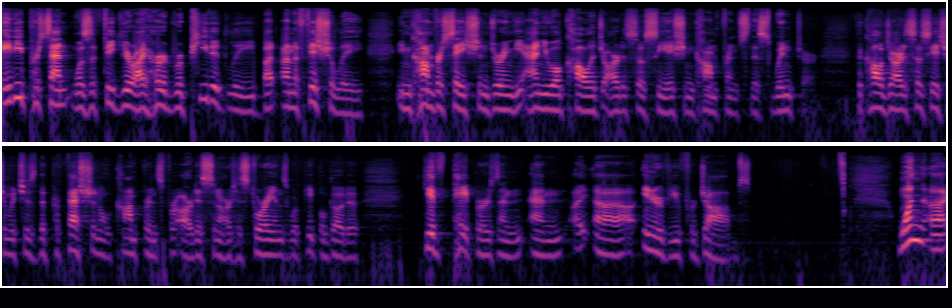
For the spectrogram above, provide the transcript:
80% was a figure I heard repeatedly but unofficially in conversation during the annual College Art Association conference this winter. The College Art Association, which is the professional conference for artists and art historians where people go to give papers and, and uh, interview for jobs. One, uh,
